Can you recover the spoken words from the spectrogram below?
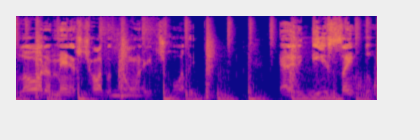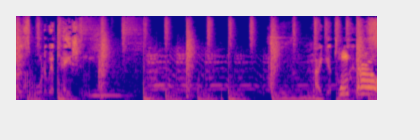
Florida man is charged with throwing a toilet at an East St. Louis Board of Education meeting. He threw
